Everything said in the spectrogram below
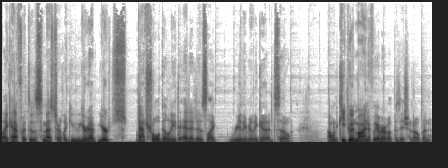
like halfway through the semester, like you, your, your natural ability to edit is like really, really good. So I want to keep you in mind if we ever have a position open.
